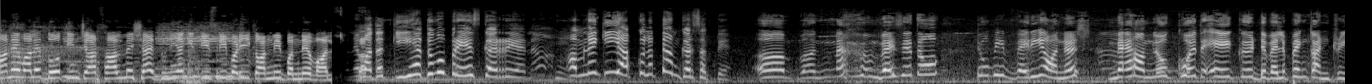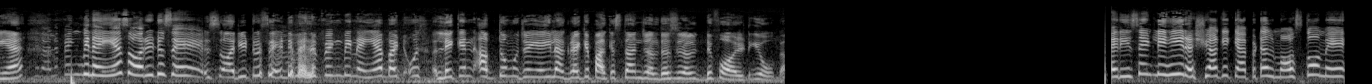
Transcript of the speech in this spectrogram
आने वाले दो तीन चार साल में शायद दुनिया की तीसरी बड़ी इकॉनमी बनने वाली मदद की है तो वो प्रेस कर रहे हैं ना। हमने की आपको लगता है हम कर सकते हैं? वैसे तो टू बी वेरी ऑनेस्ट मैं हम लोग खुद एक डेवलपिंग कंट्री हैं। डेवलपिंग भी नहीं है sorry to say sorry to say developing भी नहीं है बट उस लेकिन अब तो मुझे यही लग रहा है कि पाकिस्तान जल्द से जल्द डिफ़ॉल्ट ही होगा। रिसेंटली ही रशिया के कैपिटल मॉस्को में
